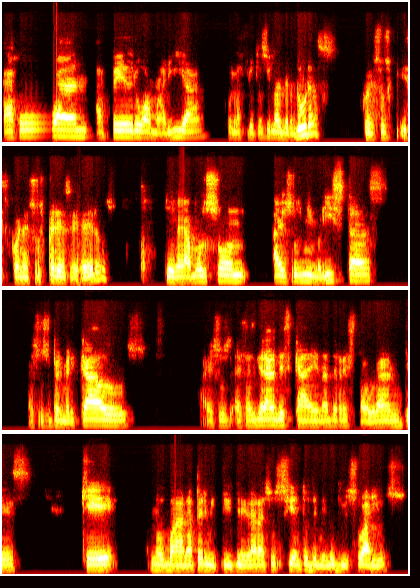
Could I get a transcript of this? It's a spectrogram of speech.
a Juan, a Pedro, a María con las frutas y las verduras, con esos, con esos perecederos, llegamos son a esos minoristas, a esos supermercados, a, esos, a esas grandes cadenas de restaurantes que nos van a permitir llegar a esos cientos de miles de usuarios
